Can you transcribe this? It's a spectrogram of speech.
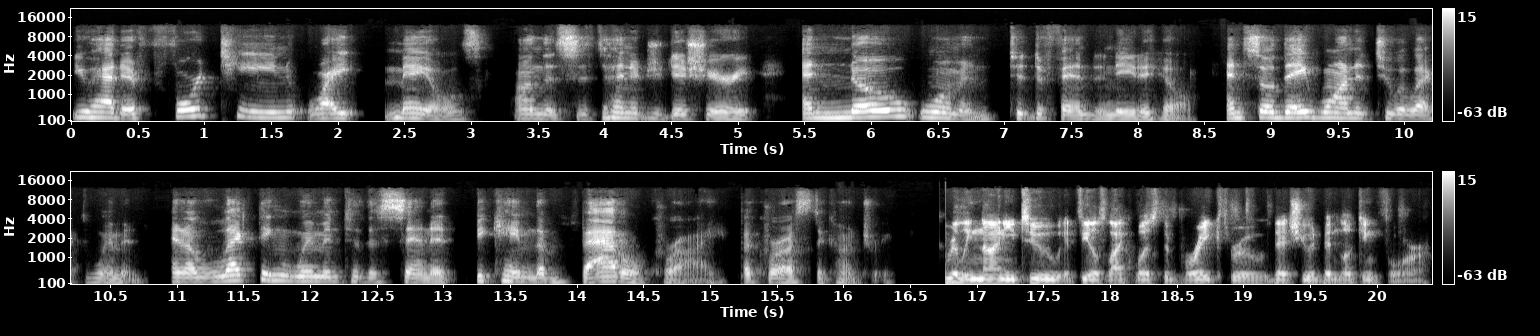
you had a 14 white males on the Senate Judiciary and no woman to defend Anita Hill. And so they wanted to elect women. And electing women to the Senate became the battle cry across the country. Really, 92, it feels like, was the breakthrough that you had been looking for.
